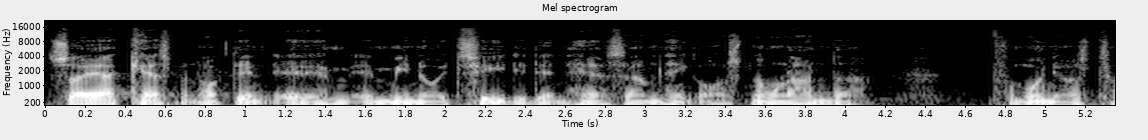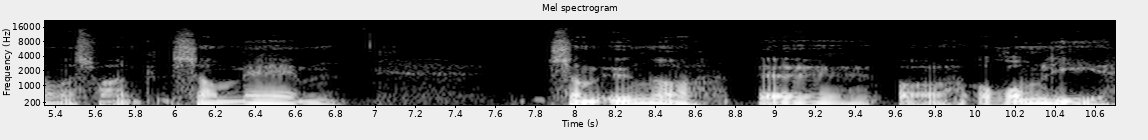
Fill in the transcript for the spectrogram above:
Så er Kasper nok den øh, minoritet i den her sammenhæng, og også nogle andre, formodentlig også Thomas Frank, som, øh, som yngre øh, og, og rumlige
